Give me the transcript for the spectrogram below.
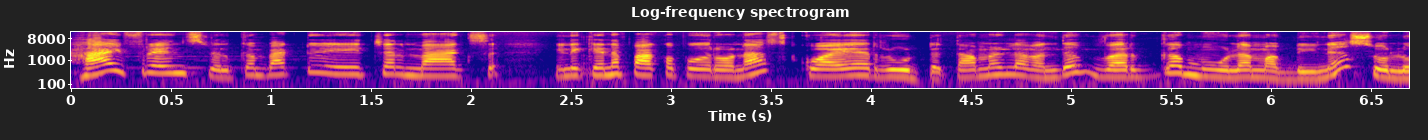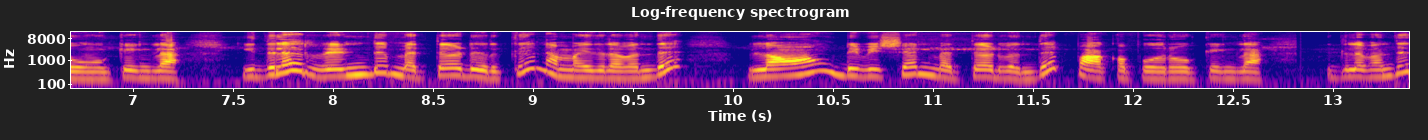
Hi friends welcome back to AHL maths இன்றைக்கி என்ன பார்க்க போகிறோன்னா ஸ்கொயர் ரூட் தமிழில் வந்து வர்க்க மூலம் அப்படின்னு சொல்லுவோம் ஓகேங்களா இதில் ரெண்டு மெத்தட் இருக்குது நம்ம இதில் வந்து லாங் டிவிஷன் மெத்தட் வந்து பார்க்க போகிறோம் ஓகேங்களா இதில் வந்து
